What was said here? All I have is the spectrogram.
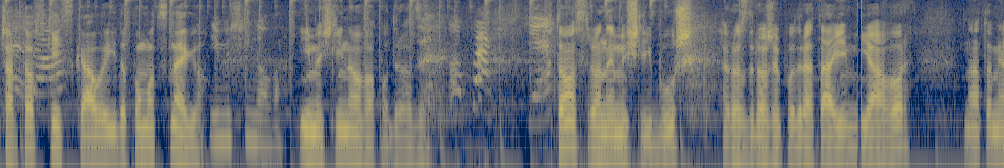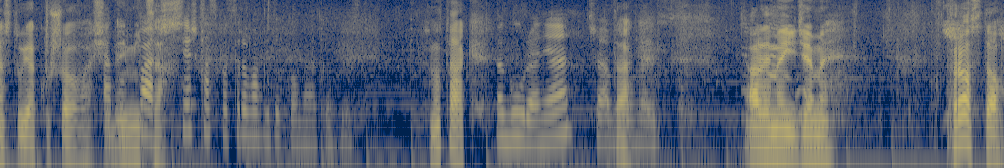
Czartowskiej Skały i do Pomocnego I myślinowa. i Myślinowa po drodze. W tą stronę Myślibórz, rozdroże pod Ratajem i Jawor, natomiast tu Jakuszowa, A tu Siedemica. patrz, ścieżka spacerowa widokowa jakaś jest. No tak, Na górę, nie? Trzeba Tak. było wejść. ale my idziemy prosto.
